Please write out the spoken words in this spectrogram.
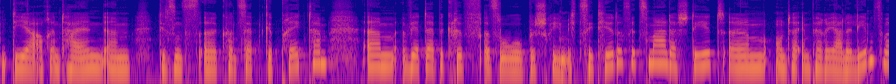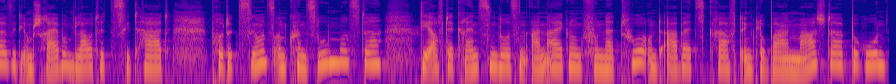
die ja auch in Teilen ähm, dieses äh, Konzept geprägt haben, ähm, wird der Begriff so beschrieben. Ich zitiere das jetzt mal. Da steht ähm, unter imperiale Lebensweise, die Umschreibung lautet, Zitat, Produktions- und Konsummuster, die auf der grenzenlosen Aneignung von Natur und Arbeitskraft in globalem Maßstab beruhen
